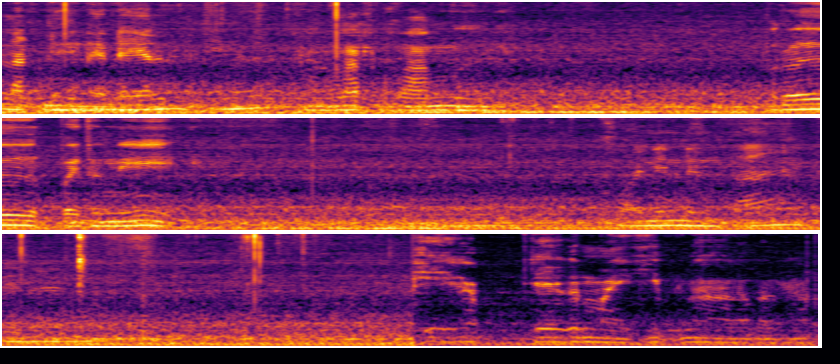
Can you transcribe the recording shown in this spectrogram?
หลัดมือในเดนทางรัดความมือรืดไปทางนี้ คอยนิดหนึ่งไปไปเลยโอเคครับ เจอกันใหม่คลิปหน้าแล้วกันครับ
